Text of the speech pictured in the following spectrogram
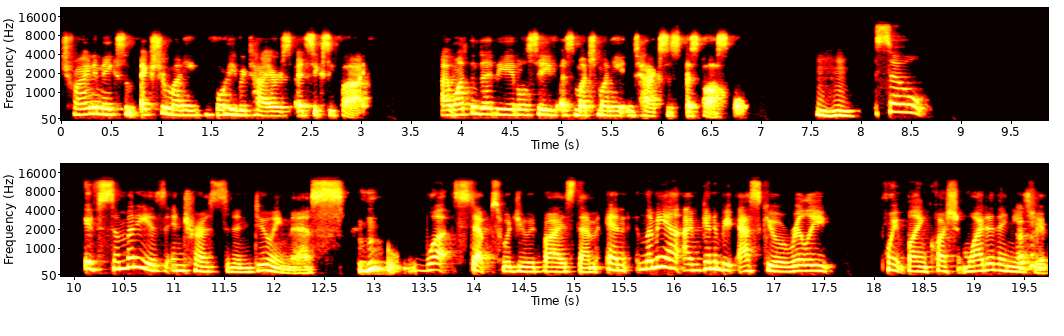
trying to make some extra money before he retires at 65. I want them to be able to save as much money in taxes as possible. Mm-hmm. So, if somebody is interested in doing this, mm-hmm. what steps would you advise them? And let me, I'm going to be ask you a really point blank question. Why do they need That's you?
